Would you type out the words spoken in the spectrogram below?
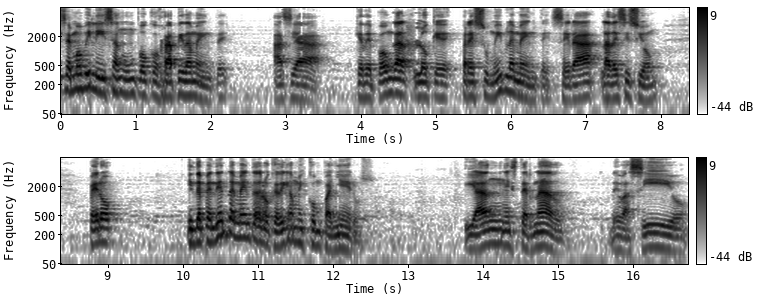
se movilizan un poco rápidamente hacia que deponga lo que presumiblemente será la decisión, pero independientemente de lo que digan mis compañeros, y han externado de vacío,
